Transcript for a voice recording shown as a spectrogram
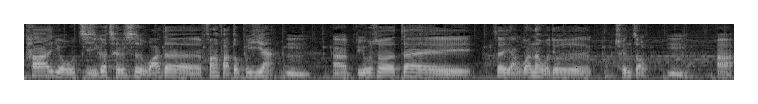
它有几个城市玩的方法都不一样。嗯呃，比如说在在仰光呢，我就是纯走嗯，啊，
